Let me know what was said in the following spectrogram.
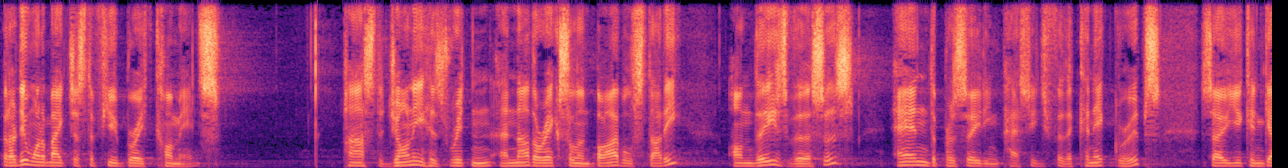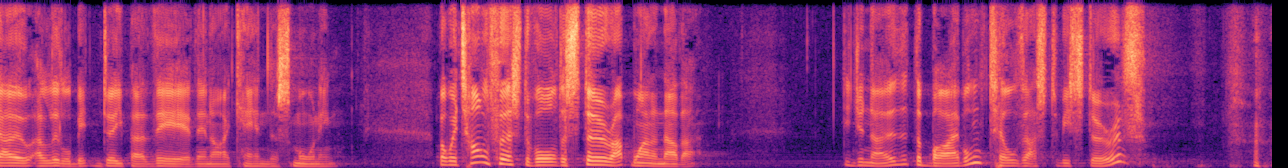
but I do want to make just a few brief comments. Pastor Johnny has written another excellent Bible study on these verses and the preceding passage for the Connect groups, so you can go a little bit deeper there than I can this morning. But we're told, first of all, to stir up one another. Did you know that the Bible tells us to be stirrers?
